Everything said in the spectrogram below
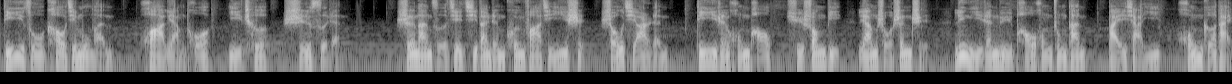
第一组靠近木门，画两驼一车十四人。十男子皆契丹人昆发及衣饰，手起二人，第一人红袍，取双臂，两手伸指；另一人绿袍红中单，白下衣，红格带，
